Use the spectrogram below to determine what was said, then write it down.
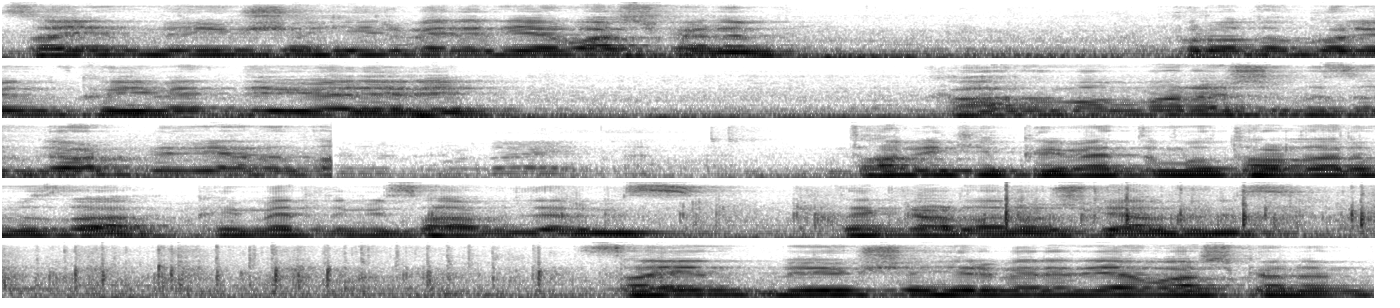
Sayın Büyükşehir Belediye Başkanım, protokolün kıymetli üyeleri, Kahramanmaraş'ımızın dört bir yanında Tabii ki kıymetli muhtarlarımız da, kıymetli misafirlerimiz tekrardan hoş geldiniz. Sayın Büyükşehir Belediye Başkanım,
